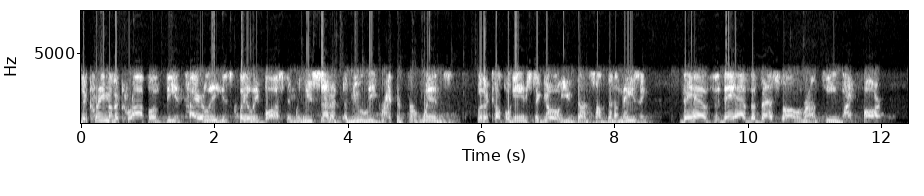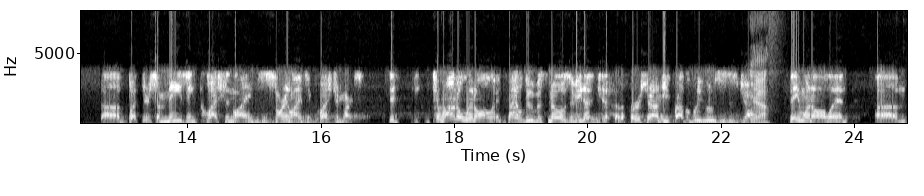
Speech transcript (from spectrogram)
the cream of the crop of the entire league is clearly Boston. When you set a, a new league record for wins with a couple games to go, you've done something amazing. They have they have the best all around team by far. Uh, but there's amazing question lines, storylines, and question marks. Did Toronto went all in? Kyle Dubas knows if he doesn't get out of the first round, he probably loses his job. Yeah. They went all in. Um,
